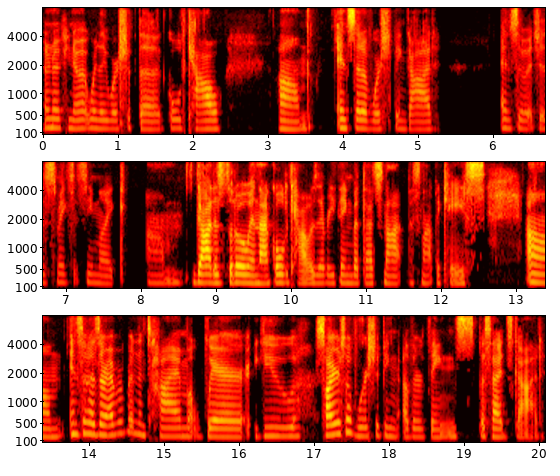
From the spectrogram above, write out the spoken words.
I don't know if you know it, where they worship the gold cow um, instead of worshiping God. And so it just makes it seem like um, God is little and that gold cow is everything, but that's not that's not the case. Um, and so, has there ever been a time where you saw yourself worshiping other things besides God?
